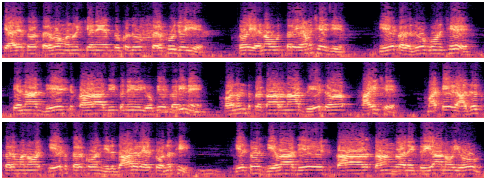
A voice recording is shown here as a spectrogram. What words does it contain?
ત્યારે તો સર્વ મનુષ્યને સુખ દુઃખ સરખું જોઈએ. તો એનો ઉત્તર એમ છે જે, એક રજોગુણ છે, તેના દેશ કાળાદિક ને યોગ્ય કરીને અનંત પ્રકારના ભેદ થાય છે. માટે રાજસ કર્મનો એક સરખો નિર્ધાર રહેતો નથી. એ તો જેવા દેશ, કાળ, સંગ અને ક્રિયાનો યોગ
